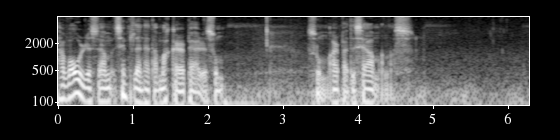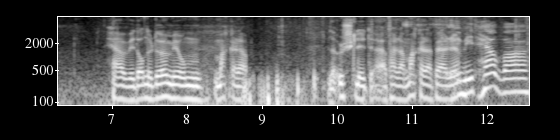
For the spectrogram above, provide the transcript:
här var det som simpelthen heter mackare som som arbetar samman alltså. Här har vi då dömme om mackare eller urslut att här mackare pär. Vi har, var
